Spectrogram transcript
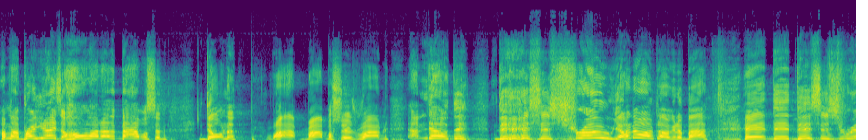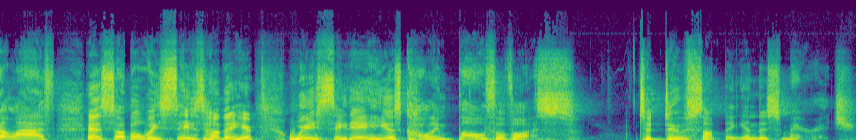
I'm like, bro, you know, there's a whole lot of other Bible stuff. Don't know. Why Bible says why? No, this, this is true. Y'all know what I'm talking about. And this is real life. And so, but we see something here. We see that He is calling both of us to do something in this marriage.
